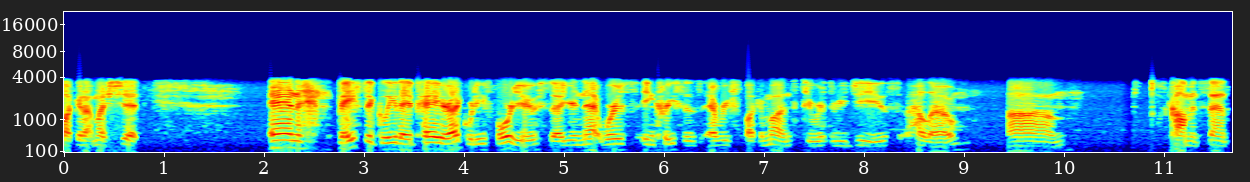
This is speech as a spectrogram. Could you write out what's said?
fucking up my shit. And basically, they pay your equity for you, so your net worth increases every fucking month, two or three G's. Hello, um, common sense.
